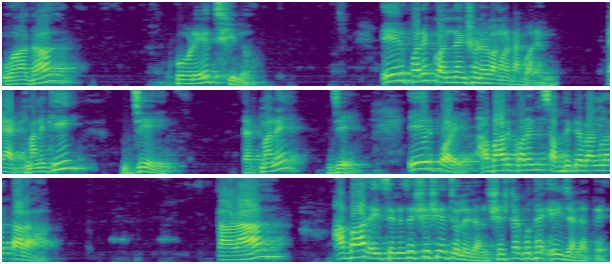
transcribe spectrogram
ওয়াদা করেছিল। এরপরে কনজাংশনের বাংলাটা করেন। ট্যাট মানে কি? যে। ট্যাট মানে যে। এরপরে আবার করেন সাবজেক্টের বাংলা তারা। তারা আবার এই সেন্টেন্সের শেষে চলে যান। শেষটা কোথায়? এই জায়গাতে।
